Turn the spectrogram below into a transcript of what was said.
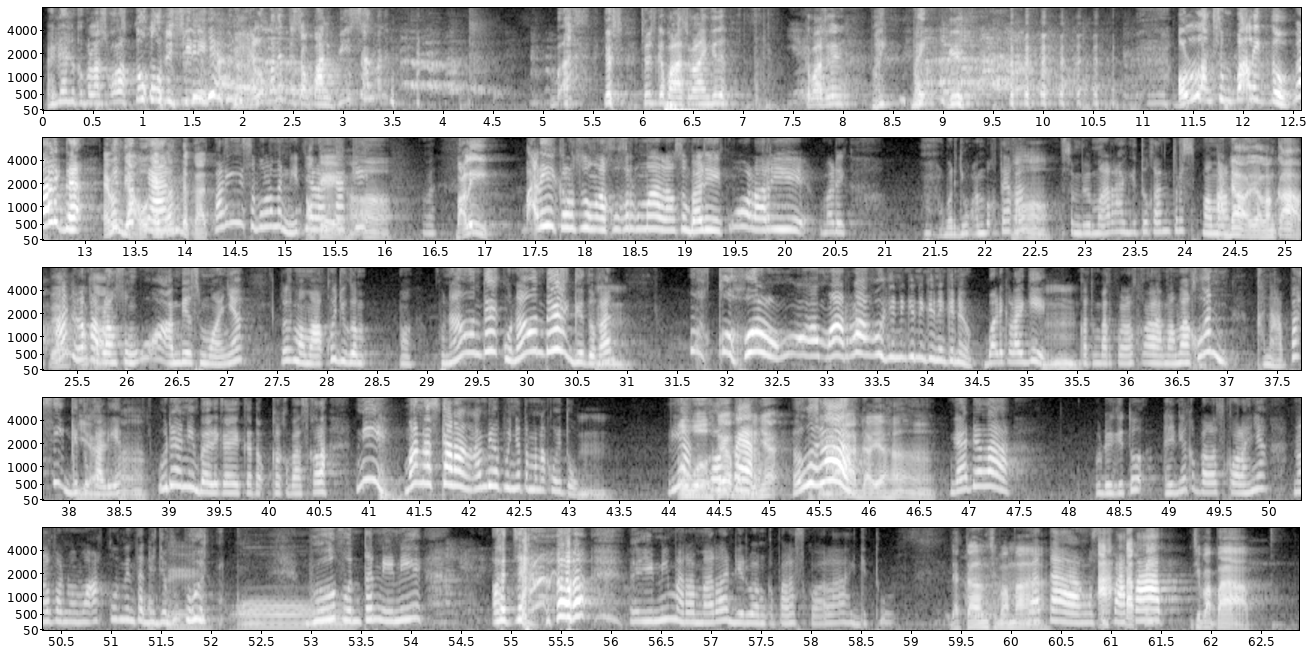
Eh dan kepala sekolah tunggu di sini. Iya. Kayak lu mana tuh sopan pisan mana. Terus terus kepala sekolah yang gitu. Kepala sekolah ini, baik, baik gitu. oh lu langsung balik tuh. Balik dah. Emang Dekat jauh? kan? Emang dekat? Paling 10 menit jalan kaki. heeh. Balik. Balik langsung aku ke rumah langsung balik. Wah lari balik. Hmm, Berjung ambek teh kan. Heeh. Sambil marah gitu kan. Terus mama Ada ya lengkap ya. ada lengkap langsung wah ambil semuanya terus mama aku juga oh, kunaon teh kunaon teh gitu kan Hmm. wah kohol wah marah kok gini gini gini gini balik lagi Hmm. ke tempat kepala sekolah mama aku kan kenapa sih gitu Iya, kali ya heeh. udah nih balik lagi ke, ke kepala sekolah nih mana sekarang ambil punya teman aku itu Mm-mm. lihat oh, wah, teh compare pasti lah ada ya. heeh. nggak ada lah udah gitu akhirnya kepala sekolahnya nelpon mama aku minta Oke. dijemput Oh. Bu, punten ini Ocha ini marah-marah di ruang kepala sekolah gitu. Datang si mama. Datang si Ah, papap. tapi si papap.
